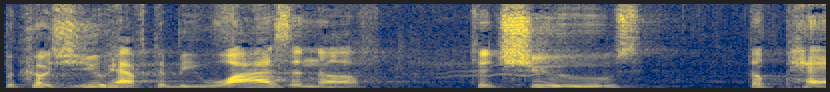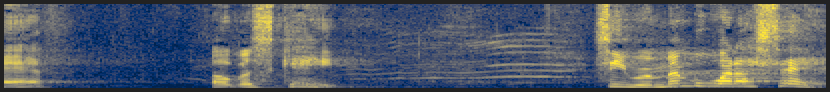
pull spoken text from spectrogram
Because you have to be wise enough to choose the path of escape. See, remember what I said.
